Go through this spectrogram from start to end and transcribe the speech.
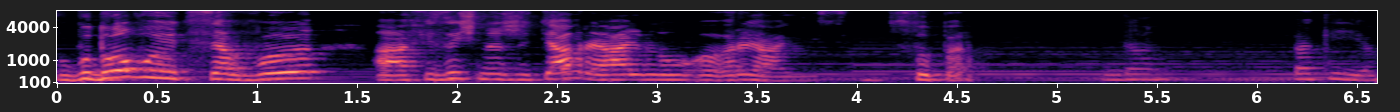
вбудовуються в а, фізичне життя, в реальну реальність. Супер. Да, так і є.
